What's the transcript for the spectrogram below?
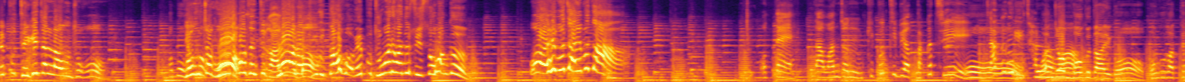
F 되게 잘 나옴 저거. 한번 황금- 0.5%가 와, 와, 나 아니야. 두, 나 F 두 마리 만들 수 있어 황금 와 해보자 해보자. 어때? 나 완전 개꿀팁이었다, 그치? 어, 작은 게 잘 나와. 완전 버그다 이거. 버그 같아.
